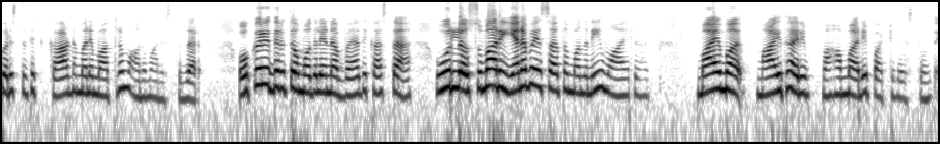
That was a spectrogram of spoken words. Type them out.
పరిస్థితికి కారణమని మాత్రం అనుమానిస్తున్నారు. ఒకరిద్దరితో మొదలైన వ్యాధి కాస్త ఊర్లో సుమారు ఎనభై శాతం మందిని మాయ మాయధారి మాయదారి మహమ్మారి పట్టివేస్తుంది.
